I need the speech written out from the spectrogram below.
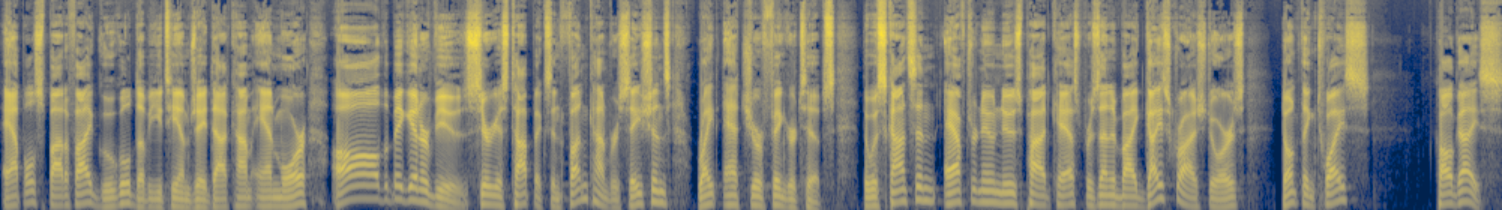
Apple, Spotify, Google, WTMJ.com, and more. All the big interviews, serious topics, and fun conversations right at your fingertips. The Wisconsin Afternoon News Podcast presented by Geist Garage Doors. Don't think twice. Call Geist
